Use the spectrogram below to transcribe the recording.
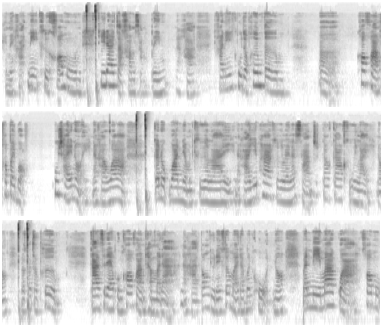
เห็นไหมคะ นี่คือข้อมูลที่ได้จากคำสั่ง print นะคะ คราวนี้ครูจะเพิ่มเติมข้อความเข้าไปบอกผู้ใช้หน่อยนะคะว่ากระหนกวันเนี่ยมันคืออะไรนะคะ 25 คืออะไรและ 3.99 คืออะไรเนาะแล้วก็จะเพิ่ม การแสดงผลข้อความธรรมดานะคะ ต้องอยู่ในเครื่องหมายดับเบิลโคดเนาะมันมีมากกว่าข้อมูล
